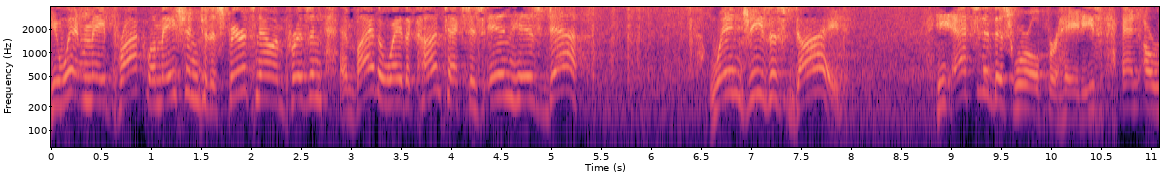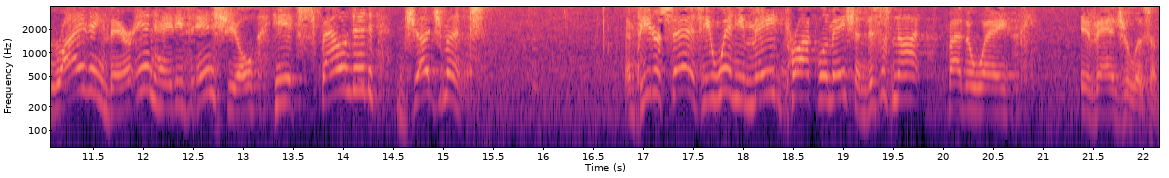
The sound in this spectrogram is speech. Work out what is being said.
He went and made proclamation to the spirits now in prison, and by the way, the context is in his death. When Jesus died, he exited this world for Hades, and arriving there in Hades, in Sheol, he expounded judgment. And Peter says he went, he made proclamation. This is not, by the way, evangelism.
